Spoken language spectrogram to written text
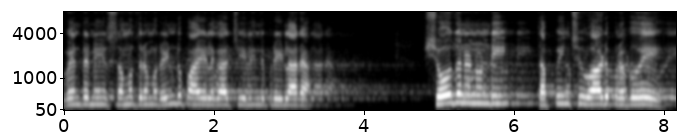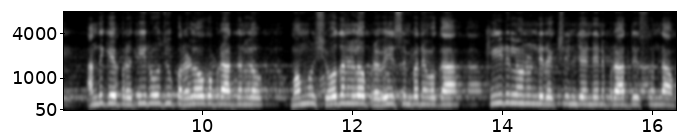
వెంటనే సముద్రము రెండు పాయలుగా చీలింది ప్రియులారా. శోధన నుండి తప్పించువాడు ప్రభువే. అందుకే ప్రతిరోజు పరలోక ప్రార్థనలో మమ్ము శోధనలో ప్రవేశింపనివ్వక కీడిలో నుండి రక్షించండి అని ప్రార్థిస్తున్నాం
